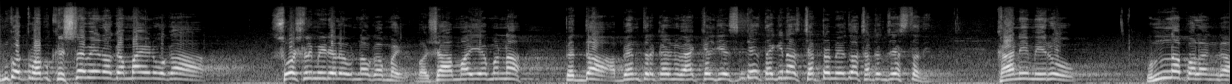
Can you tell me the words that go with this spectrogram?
ఇంకొక బాబు కృష్ణవేణి ఒక అమ్మాయిని ఒక సోషల్ మీడియాలో ఉన్న ఒక అమ్మాయి. బహుశా అమ్మాయి ఏమన్నా పెద్ద అభ్యంతరకరమైన వ్యాఖ్యలు చేసింటే తగిన చట్టం ఏదో ఆ చట్టం చేస్తుంది. కానీ మీరు ఉన్న పలంగా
